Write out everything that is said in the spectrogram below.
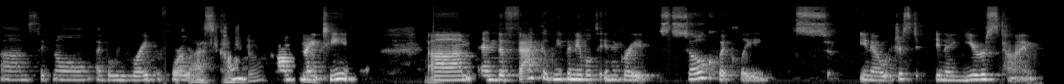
um, Signal, I believe, right before last Conf. Conf 19. Um, and the fact that we've been able to integrate so quickly, so, you know, just in a year's time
